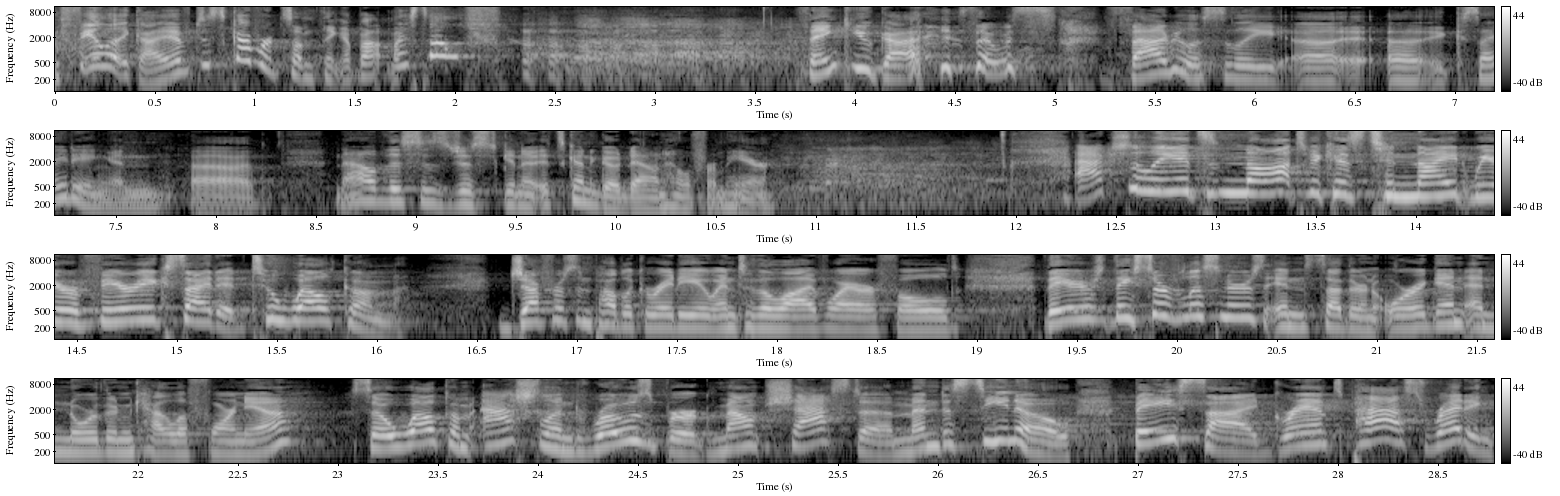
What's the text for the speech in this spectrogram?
I feel like I have discovered something about myself. Thank you, guys. That was fabulously uh, uh, exciting, and uh, now this is just gonna it's gonna go downhill from here. Actually, it's not because tonight we are very excited to welcome Jefferson Public Radio into the Livewire fold. They, are, they serve listeners in Southern Oregon and Northern California. So, welcome Ashland, Roseburg, Mount Shasta, Mendocino, Bayside, Grants Pass, Redding,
